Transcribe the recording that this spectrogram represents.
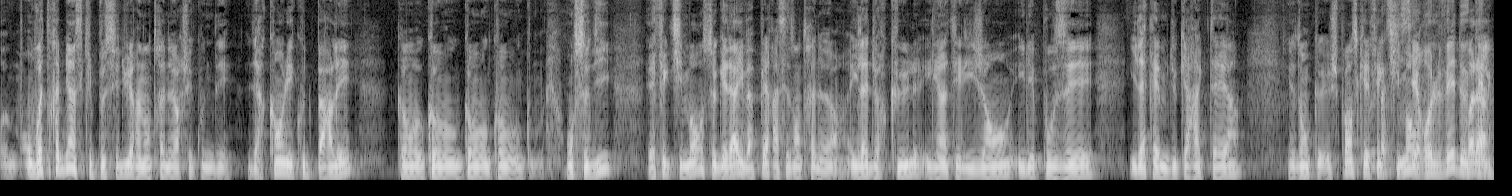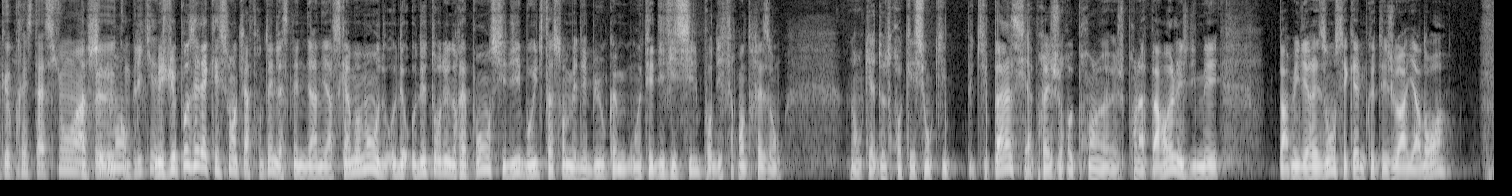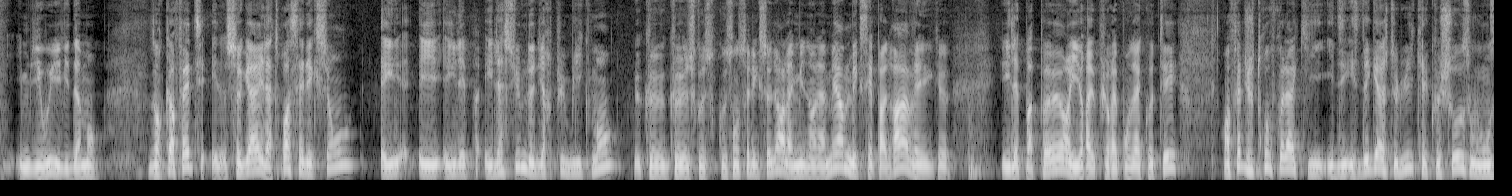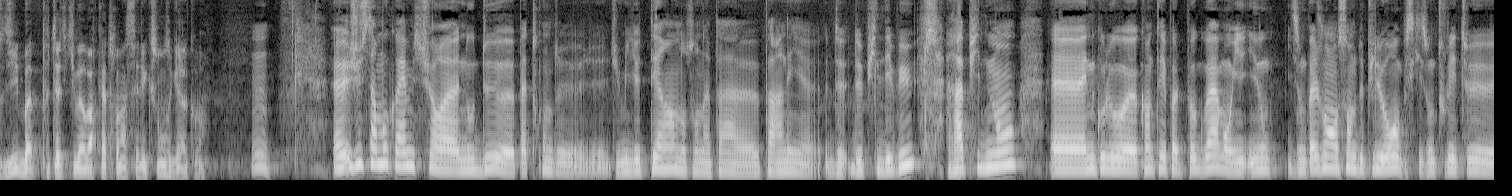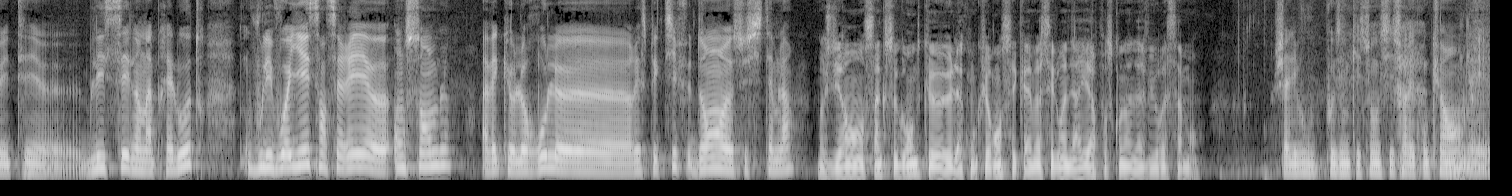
on voit très bien ce qui peut séduire un entraîneur chez Koundé. C'est-à-dire quand on l'écoute parler, quand, quand, quand, quand- on se dit, effectivement, ce gars-là, il va plaire à ses entraîneurs. Il a du recul, il est intelligent, il est posé, il a quand même du caractère. Et donc, je pense qu'il qu'effectivement. s'est relevé de Voilà. quelques prestations un Absolument. peu compliquées. Mais je lui ai posé la question à Claire Fontaine la semaine dernière. Parce qu'à un moment, au, au- détour d'une réponse, il dit Oui, de toute façon, mes débuts ont, été difficiles pour différentes raisons. Donc il y a deux, trois questions qui, qui passent. Et après, je reprends, je prends la parole et je dis Mais parmi les raisons, c'est quand même que tu es joueur arrière droit Il me dit Oui, évidemment. Donc en fait, ce gars, il a trois sélections. Et, il- et- et il, est, il assume de dire publiquement que, que, que, son sélectionneur l'a mis dans la merde, mais que c'est pas grave et que il a pas peur, il aurait pu répondre à côté. En fait, je trouve que là, qu'il il- il se dégage de lui quelque chose où on se dit, bah, peut-être qu'il va avoir 80 sélections, ce gars, quoi. Euh, juste un mot quand même sur euh, nos deux euh, patrons de- de- du milieu de terrain dont on n'a pas parlé de- depuis le début. Rapidement, N'Golo Kanté et Paul Pogba, bon, ils n'ont ils ont pas joué ensemble depuis l'Euro parce qu'ils ont tous les deux été blessés l'un après l'autre. Vous les voyez s'insérer ensemble avec leur rôle respectif dans ce système-là? Moi, je dirais en 5 secondes que la concurrence est quand même assez loin derrière pour ce qu'on en a vu récemment. J'allais vous poser une question aussi sur les concurrents, mais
